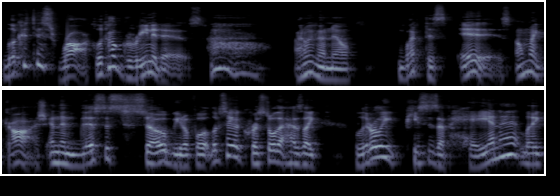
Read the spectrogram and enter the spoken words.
Look at this rock. Look how green it is. I don't even know what this is. Oh my gosh. And then this is so beautiful. It looks like a crystal that has like literally pieces of hay in it. Like,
